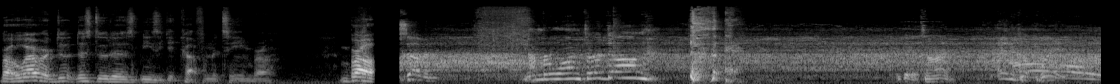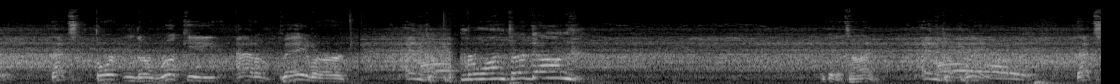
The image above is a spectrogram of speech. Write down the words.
Bro, whoever do, this dude is needs to get cut from the team, bro. Bro, Seven. Number one, third down. Look at the time. Incomplete. Oh. That's Thornton, the rookie out of Baylor. Incomplete. Number one, third down. Look at the time. Incomplete. That's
